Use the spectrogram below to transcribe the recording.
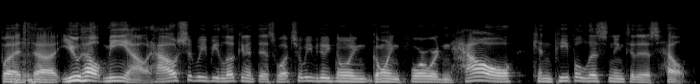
But mm-hmm. uh, you help me out. How should we be looking at this? What should we be doing going forward? And how can people listening to this help?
